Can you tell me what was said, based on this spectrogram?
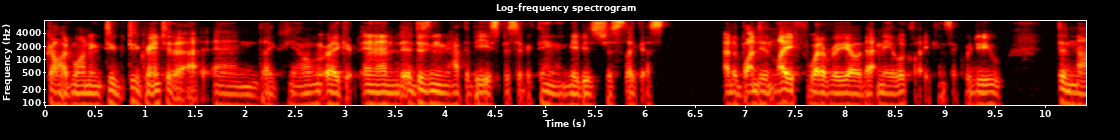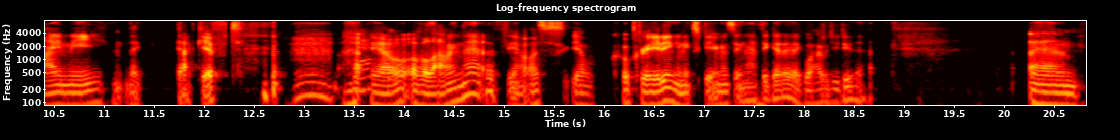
God wanting to, to grant you that. And like, you know, like, and then it doesn't even have to be a specific thing. Like maybe it's just like a, an abundant life, whatever, you know, that may look like. And it's like, would you deny me like that gift, exactly. you know, of allowing that, of, you know, us, you know, co-creating and experiencing that together? Like, why would you do that? Um,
